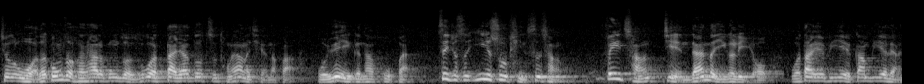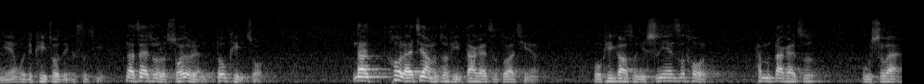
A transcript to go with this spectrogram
就是我的工作和他的工作，如果大家都值同样的钱的话，我愿意跟他互换。这就是艺术品市场。非常简单的一个理由，我大学毕业刚毕业两年，我就可以做这个事情。那在座的所有人都可以做。那后来这样的作品大概值多少钱？我可以告诉你，十年之后，他们大概值五十万。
